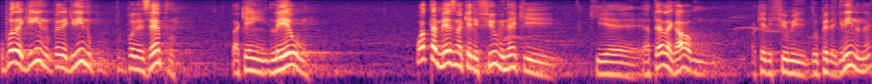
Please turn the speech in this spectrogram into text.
O peregrino, o peregrino por exemplo, para quem leu, ou até mesmo naquele filme, né, que, que é, é até legal, aquele filme do peregrino, né?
